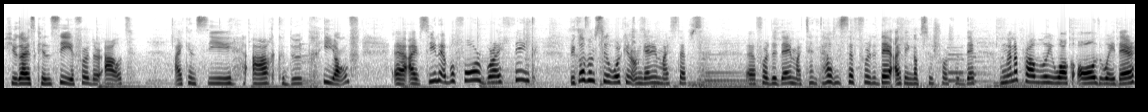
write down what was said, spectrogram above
if you guys can see further out, I can see Arc de Triomphe. Uh, I've seen it before, but I think because I'm still working on getting my steps uh, for the day, my 10,000 steps for the day, I think I'm still short for the day. I'm gonna probably walk all the way there,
